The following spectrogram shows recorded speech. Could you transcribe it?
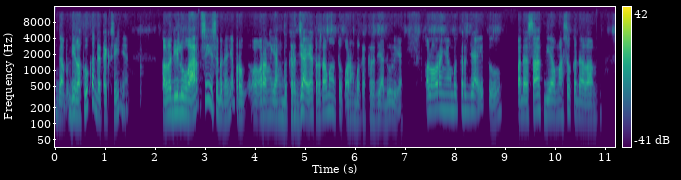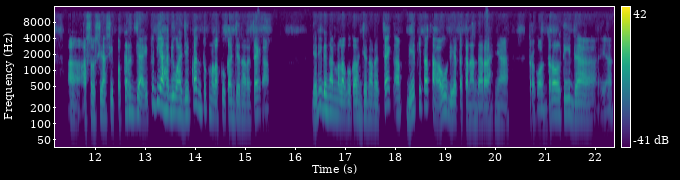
nggak dilakukan deteksinya. Kalau di luar sih sebenarnya orang yang bekerja ya, terutama untuk orang bekerja dulu ya. Kalau orang yang bekerja itu pada saat dia masuk ke dalam uh, asosiasi pekerja itu dia diwajibkan untuk melakukan general check up. Jadi dengan melakukan general check up dia kita tahu dia tekanan darahnya terkontrol tidak ya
